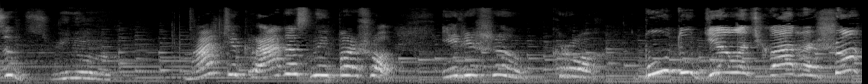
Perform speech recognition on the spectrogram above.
сын свиненок. Мальчик радостный пошел и решил крох. Буду делать хорошо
